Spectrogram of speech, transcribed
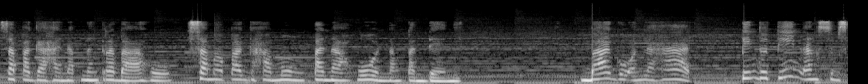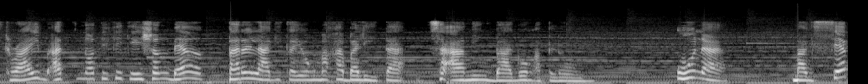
sa paghahanap ng trabaho sa mapaghamong panahon ng pandemic. Bago ang lahat, Pindutin ang subscribe at notification bell para lagi kayong makabalita sa aming bagong upload. Una, mag-set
